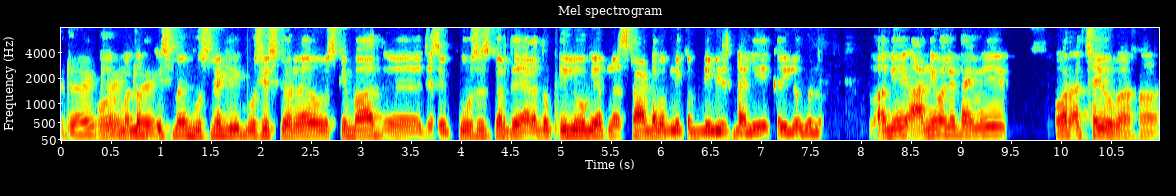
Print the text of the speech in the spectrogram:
राइट और right, मतलब right. इसमें घुसने की कोशिश कर रहा है और उसके बाद जैसे कोर्सेज करते आ रहा है तो कई लोग अपना स्टार्टअप अपनी कंपनी भी डाली है कई लोगों ने। तो आगे आने वाले टाइम में और अच्छा ही होगा हाँ।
